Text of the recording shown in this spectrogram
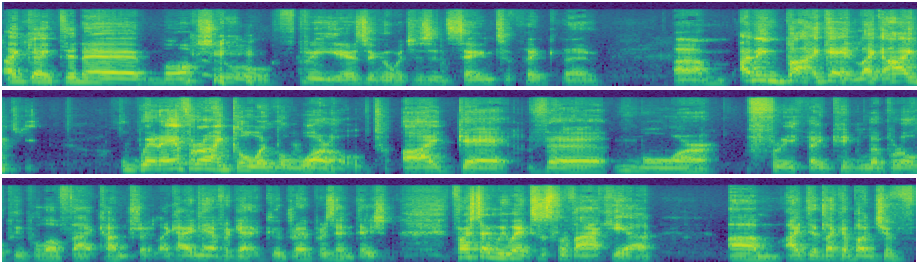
I gigged in uh, Moscow three years ago, which is insane to think now. Um, I mean, but again, like I, wherever I go in the world, I get the more free thinking liberal people of that country. Like I never get a good representation. First time we went to Slovakia, um, I did like a bunch of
